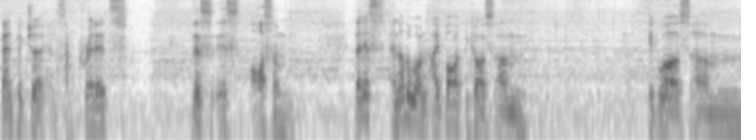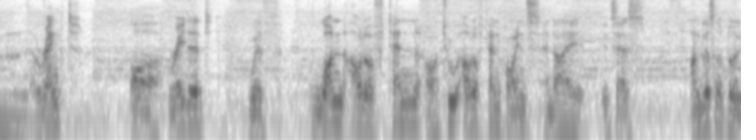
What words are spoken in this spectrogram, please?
Band picture and some credits. This is awesome. That is another one I bought because um, it was um, ranked or rated with 1 out of 10 or 2 out of 10 points and I it says unlistenable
